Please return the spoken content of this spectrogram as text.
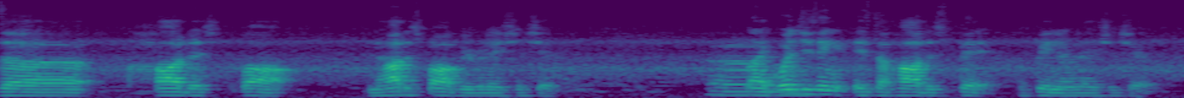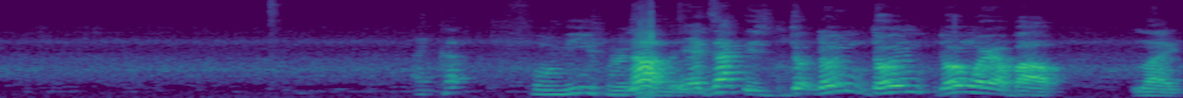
the hardest part the hardest part of your relationship? Um, like what do you think is the hardest bit of being in a relationship? I. For me personally, No, exactly. Don't don't don't worry about like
